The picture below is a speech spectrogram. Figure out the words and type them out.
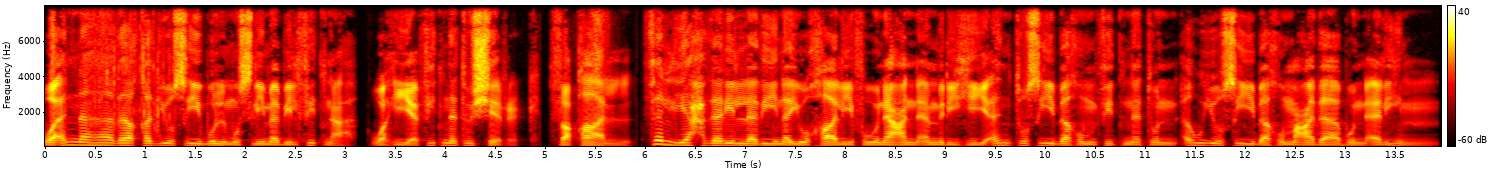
وأن هذا قد يصيب المسلم بالفتنة وهي فتنة الشرك. فقال فليحذر الذين يخالفون عن أمره أن تصيبهم فتنة أو يصيبهم عذاب أليم.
